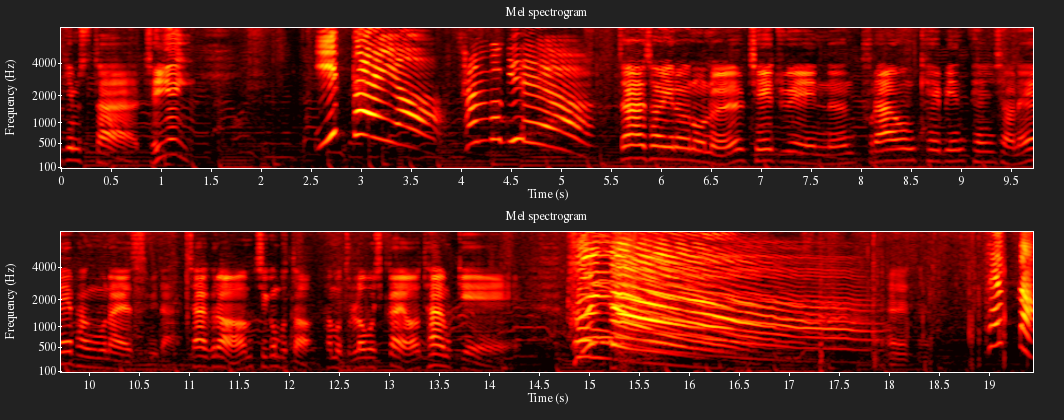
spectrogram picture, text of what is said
삼복이와 김스타 JA. 이타요. 삼복이에요. 자, 저희는 오늘 제주에 있는 브라운 케빈 펜션에 방문하였습니다. 자, 그럼 지금부터 한번 둘러보실까요? 다 함께. 군나. 잘했어요. 됐다.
